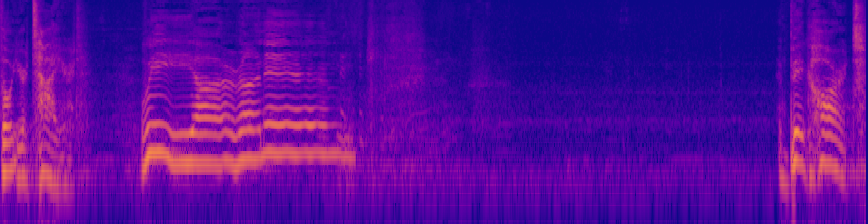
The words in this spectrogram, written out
though you're tired. We are running. A big heart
